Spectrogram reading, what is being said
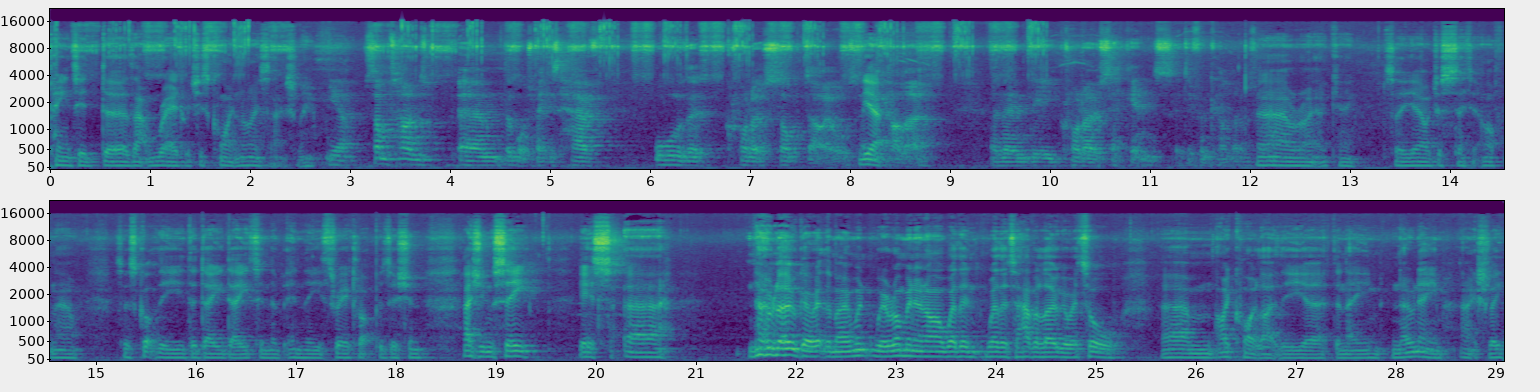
painted uh, that red, which is quite nice actually. Yeah. Sometimes um, the watchmakers have all of the chrono sub dials in yeah. colour, and then the chrono seconds a different colour. Ah, right. Okay. So yeah, I'll just set it off now. So it's got the the day date in the in the three o'clock position. As you can see, it's uh, no logo at the moment. We're umming and our whether whether to have a logo at all. Um, I quite like the uh, the name No Name actually.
